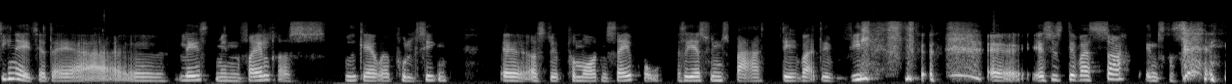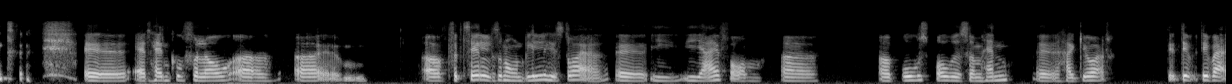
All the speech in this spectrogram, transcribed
teenager, da jeg øh, læste min forældres udgave af politikken øh, og stødte på Morten Sabro. Altså jeg synes bare, det var det vildeste. øh, jeg synes, det var så interessant, øh, at han kunne få lov at, at, øh, at fortælle sådan nogle vilde historier øh, i, i jeg-form og, og bruge sproget, som han øh, har gjort det, det, det, var,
